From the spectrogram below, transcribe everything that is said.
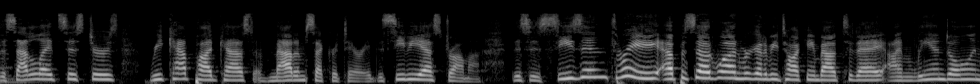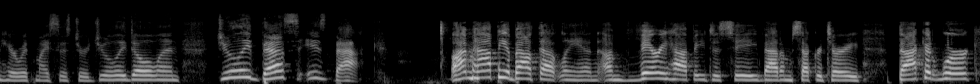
The Satellite Sisters recap podcast of Madam Secretary, the CBS drama. This is season three, episode one, we're going to be talking about today. I'm Lian Dolan here with my sister, Julie Dolan. Julie, Bess is back. I'm happy about that, Lian. I'm very happy to see Madam Secretary back at work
